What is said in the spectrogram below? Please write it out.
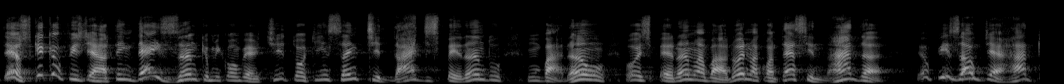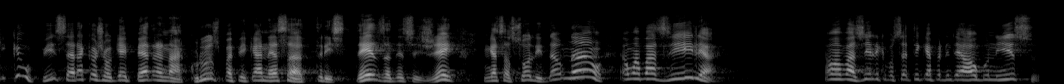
Deus, o que, que eu fiz de errado? Tem dez anos que eu me converti, estou aqui em santidade, esperando um barão, ou esperando uma varoa, e não acontece nada. Eu fiz algo de errado, o que, que eu fiz? Será que eu joguei pedra na cruz para ficar nessa tristeza desse jeito, nessa solidão? Não, é uma vasilha. É uma vasilha que você tem que aprender algo nisso.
